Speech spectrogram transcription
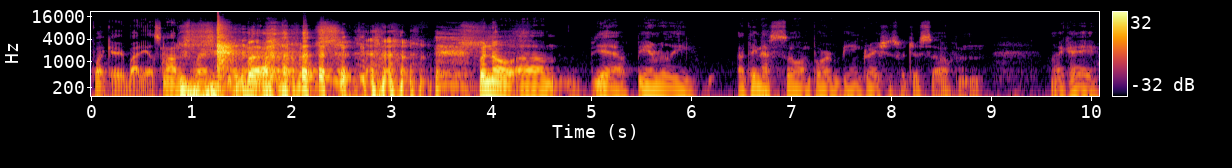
Fuck everybody else. Not just playing. But but no. Um, yeah, being really. I think that's so important. Being gracious with yourself and like, hey,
